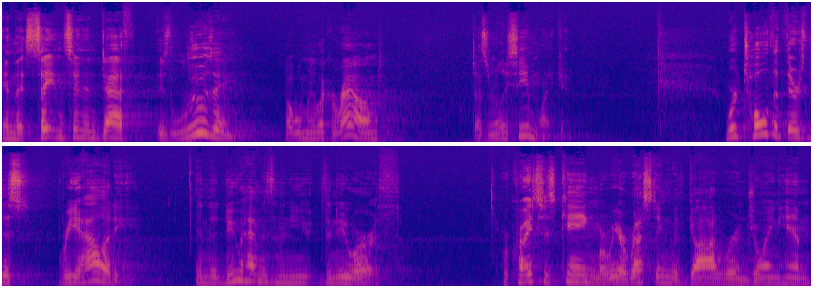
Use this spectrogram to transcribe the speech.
and that Satan, sin, and death is losing. But when we look around, it doesn't really seem like it. We're told that there's this reality in the new heavens and the new, the new earth where Christ is king, where we are resting with God, we're enjoying him,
